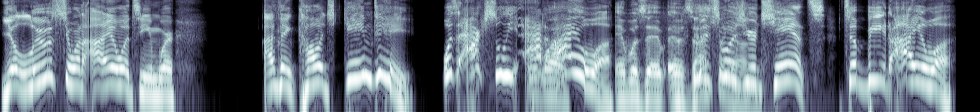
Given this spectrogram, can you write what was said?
You lose to an Iowa team where I think college game day was actually at it was. Iowa. It was, it, it was This was on. your chance to beat Iowa,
